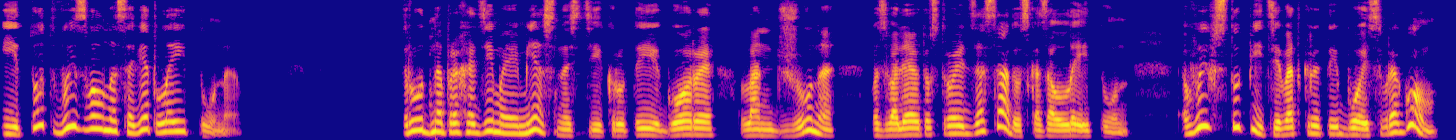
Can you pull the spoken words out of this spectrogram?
и тот вызвал на совет Лейтуна. Труднопроходимая местность и крутые горы Ланджуна позволяют устроить засаду, сказал Лейтун. Вы вступите в открытый бой с врагом,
